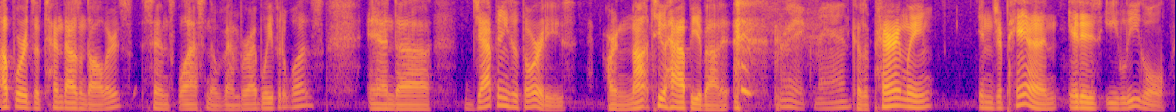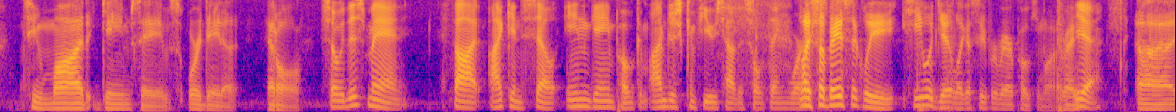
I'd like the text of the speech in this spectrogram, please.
upwards of ten thousand dollars since last November, I believe it was. And uh, Japanese authorities are not too happy about it Frick, man. because apparently, in Japan, it is illegal to mod game saves or data at all. So this man thought I can sell in-game Pokemon. I'm just confused how this whole thing works. Like so, basically, he would get like a super rare Pokemon, right? Yeah. uh,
